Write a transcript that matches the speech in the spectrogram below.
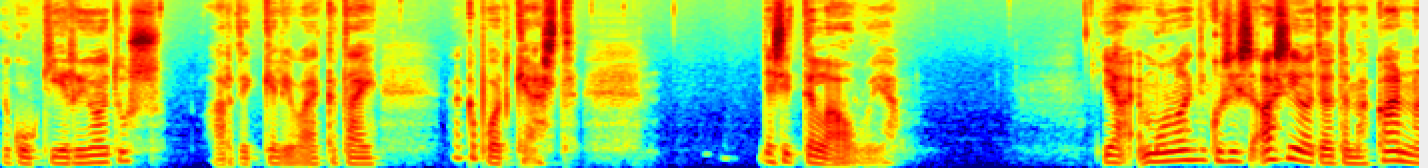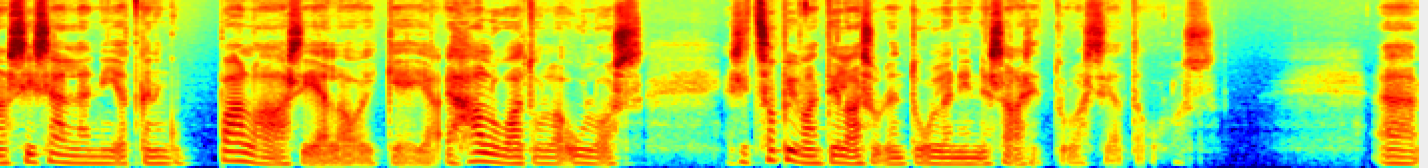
joku kirjoitus, artikkeli vaikka tai vaikka podcast ja sitten lauluja. Ja mulla on niin kuin siis asioita, joita mä kannan sisälläni, jotka niin kuin palaa siellä oikein ja, ja haluaa tulla ulos. Ja sitten sopivan tilaisuuden tulle, niin ne saa sitten tulla sieltä ulos. Ää,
